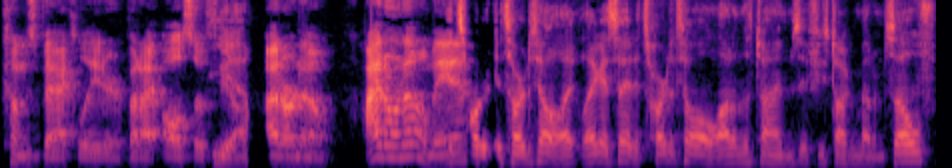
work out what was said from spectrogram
comes back later, but I also feel Yeah. I don't know. I don't know, man. it's hard it's hard to tell like, like i said it's hard to tell a lot of the times if he's talking about himself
